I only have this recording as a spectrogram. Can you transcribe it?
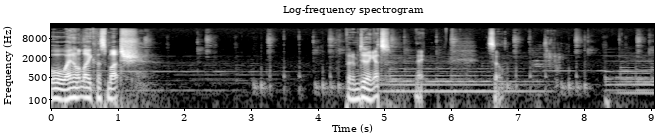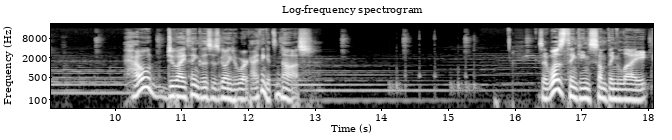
Oh, I don't like this much. But I'm doing it. Right. So. How do I think this is going to work? I think it's not. Because I was thinking something like...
